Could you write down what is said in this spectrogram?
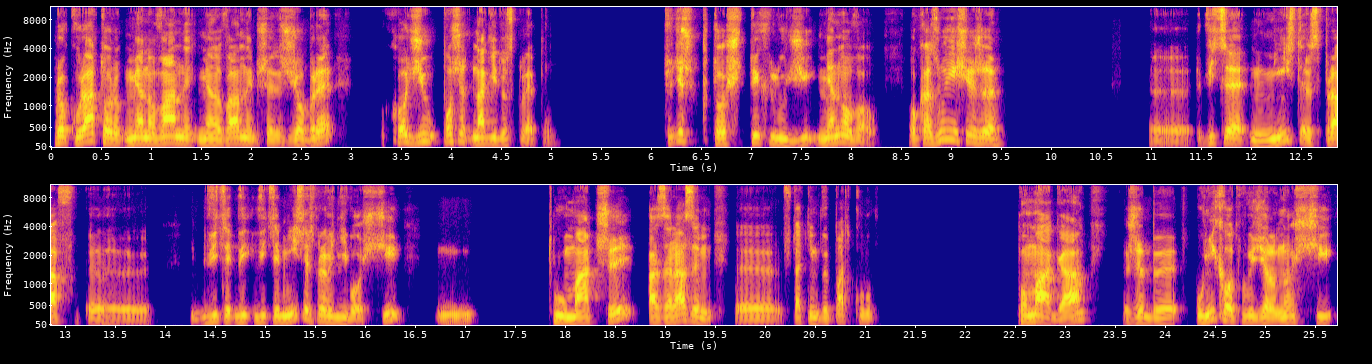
prokurator mianowany, mianowany przez Ziobrę chodził, poszedł nagi do sklepu. Przecież ktoś tych ludzi mianował. Okazuje się, że e, wiceminister spraw, e, wice, wiceminister sprawiedliwości tłumaczy, a zarazem e, w takim wypadku pomaga, żeby unikał odpowiedzialności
